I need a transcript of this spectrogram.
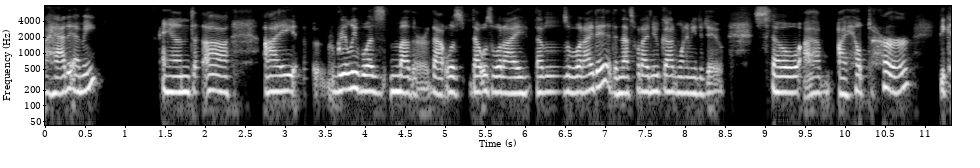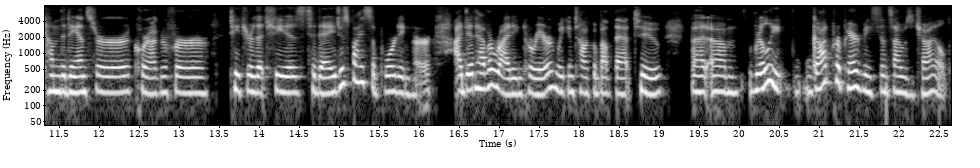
I had Emmy and uh, I really was mother. That was that was what I that was what I did, and that's what I knew God wanted me to do. So I, I helped her become the dancer, choreographer, teacher that she is today, just by supporting her. I did have a writing career. We can talk about that too, but um, really, God prepared me since I was a child.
